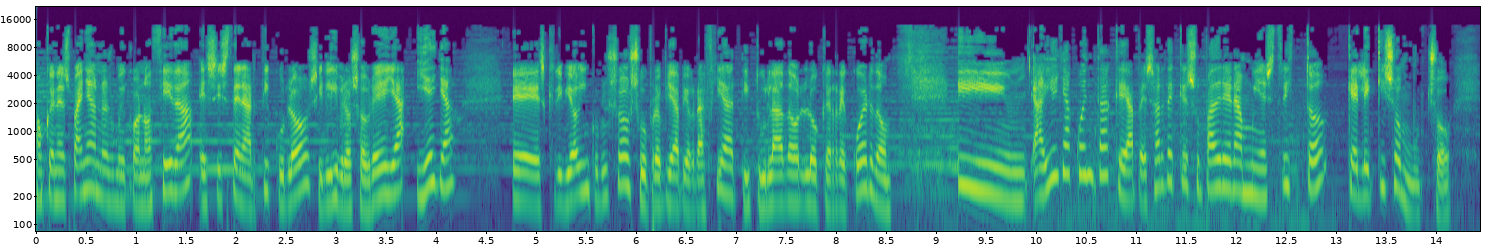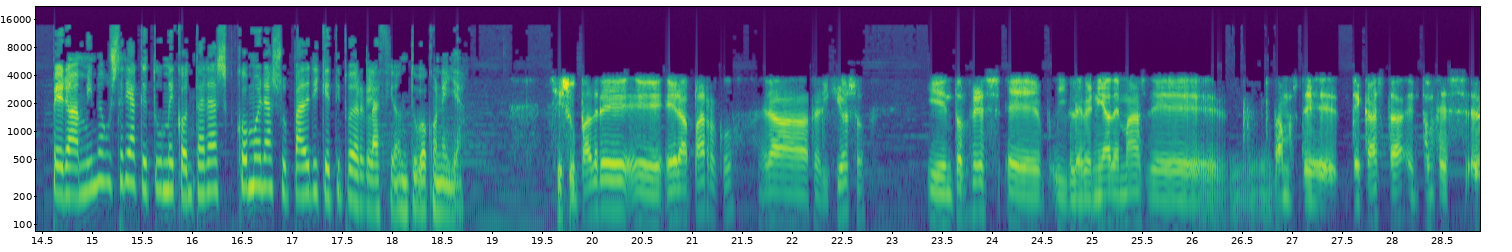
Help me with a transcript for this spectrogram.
Aunque en España no es muy conocida, existen artículos y libros sobre ella y ella eh, escribió incluso su propia biografía titulado Lo que recuerdo. Y ahí ella cuenta que a pesar de que su padre era muy estricto, que le quiso mucho. Pero a mí me gustaría que tú me contaras cómo era su padre y qué tipo de relación tuvo con ella. Sí, su padre eh, era párroco, era religioso, y entonces eh, y le venía además de vamos de, casta entonces eh,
